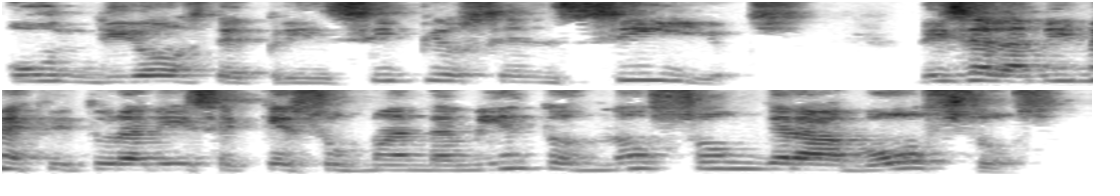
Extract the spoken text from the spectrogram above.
un Dios de principios sencillos. Dice la misma escritura, dice que sus mandamientos no son gravosos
